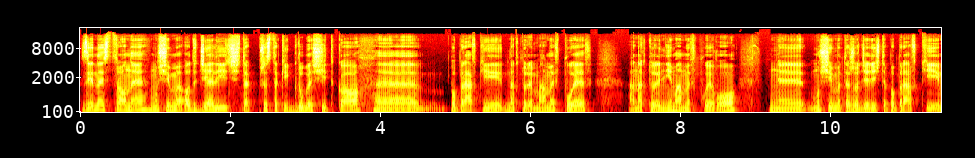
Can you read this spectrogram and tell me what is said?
z jednej strony musimy oddzielić tak przez takie grube sitko e, poprawki, na które mamy wpływ, a na które nie mamy wpływu. E, musimy też oddzielić te poprawki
